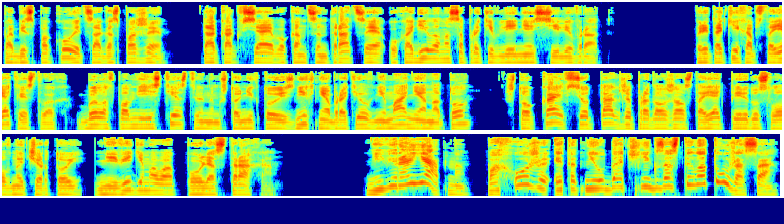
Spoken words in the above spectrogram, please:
побеспокоиться о госпоже, так как вся его концентрация уходила на сопротивление силе врат. При таких обстоятельствах было вполне естественным, что никто из них не обратил внимания на то, что Кай все так же продолжал стоять перед условной чертой невидимого поля страха. «Невероятно! Похоже, этот неудачник застыл от ужаса!»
